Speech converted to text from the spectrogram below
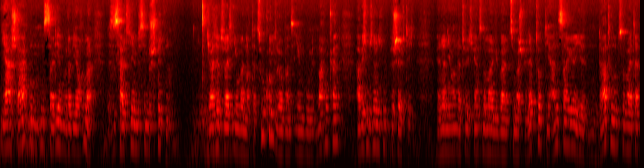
ja, starten, installieren oder wie auch immer. Das ist halt hier ein bisschen beschnitten. Ich weiß nicht, ob es vielleicht irgendwann noch dazu kommt oder ob man es irgendwo mitmachen kann, habe ich mich noch nicht mit beschäftigt. Haben dann hier natürlich ganz normal wie beim zum Beispiel Laptop die Anzeige, hier ein Datum und so weiter.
